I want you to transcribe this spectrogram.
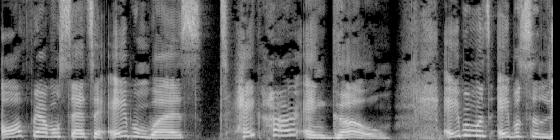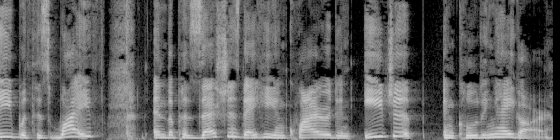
all Pharaoh said to Abram was, Take her and go. Abram was able to leave with his wife and the possessions that he acquired in Egypt, including Hagar.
